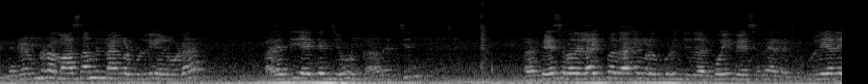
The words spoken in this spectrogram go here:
இந்த ரெண்டரை மாதம் நாங்கள் பிள்ளைகளோட கதைச்சி ஏஜென்சியோடு கதைச்சி அதை இப்போ தானே எங்களுக்கு புரிஞ்சுது. போய் பேசுகிறேன் பிள்ளைகளை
